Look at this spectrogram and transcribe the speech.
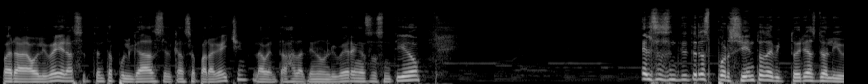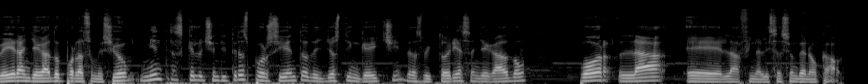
para Oliveira, 70 pulgadas de alcance para Gaethje, la ventaja la tiene Oliveira en ese sentido. El 63% de victorias de Oliveira han llegado por la sumisión, mientras que el 83% de Justin Gaethje de las victorias han llegado por la, eh, finalización de knockout,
